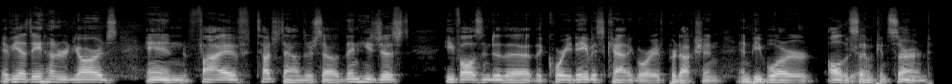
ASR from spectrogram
if he has 800 yards and five touchdowns or so, then he's just he falls into the the Corey Davis category of production, and people are all of a sudden concerned.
